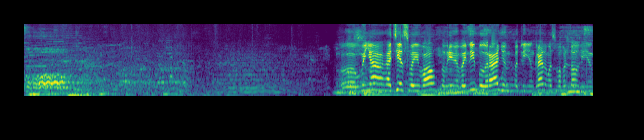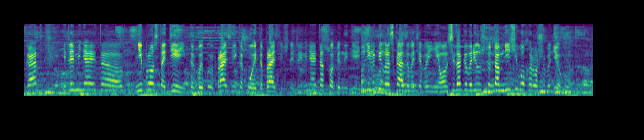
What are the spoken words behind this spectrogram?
снов. Меня отец воевал во время войны, был ранен под Ленинградом, освобождал Ленинград. И для меня это не просто день, как бы праздник какой-то, праздничный. Для меня это особенный день. Он не любил рассказывать о войне, он всегда говорил, что там ничего хорошего не было.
